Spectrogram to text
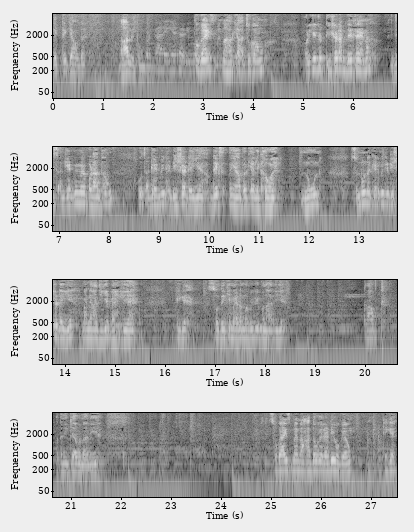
देखते क्या होता है। नहा लेता हूँ पहले। तो गाइस मैं नहा के आ चुका हूँ। और ये जो टी शर्ट आप देख रहे हैं ना जिस अकेडमी में पढ़ाता हूँ उस अकेडमी का टी शर्ट है ये। आप देख सकते हैं यहाँ पर क्या लिखा हुआ है। नून। सो नून अकेडमी की टी शर्ट है ये। मैंने आज ये पहन लिया है। ठीक है? सो देखिए मैडम अभी भी बना रही है। क्राफ्ट पता नहीं क्या बना रही है। सो so गाइज़ मैं नहा धो के रेडी हो गया हूँ। ठीक है?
